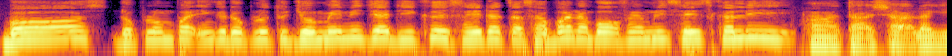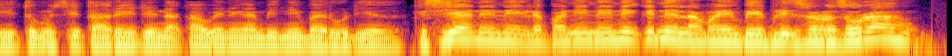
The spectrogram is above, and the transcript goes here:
Bos, 24 hingga 27 Mei ni jadi ke? Saya dah tak sabar nak bawa family saya sekali. Ha, tak syak lagi. Itu mesti tarikh dia nak kahwin dengan bini baru dia. Kesian nenek. Lepas ni nenek kenalah main Beyblade seorang-seorang.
